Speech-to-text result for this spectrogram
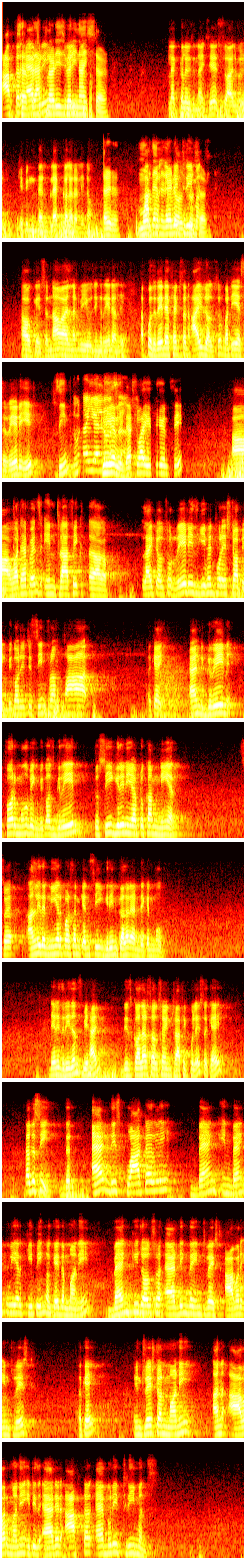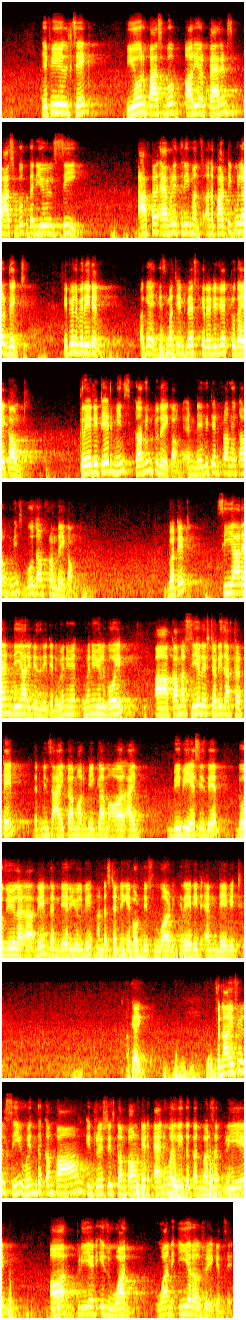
after Sir, black every color is very nice, sir. Black color is nice. Yes, so I'll be keeping that black color only now. Sir, more After than red every three also, sir. months. Okay, so now I'll not be using red only. Of course, red affects on eyes also, but yes, red is seen Do not yellow, clearly. sir. That's why if you will see uh, what happens in traffic uh, light also red is given for a stopping because it is seen from far. Okay, and green for moving because green to see green you have to come near. So only the near person can see green color and they can move. There is reasons behind these colors also in traffic police. Okay. Now just see the and this quarterly bank in bank we are keeping okay the money. Bank is also adding the interest our interest okay? Interest on money and our money it is added after every three months. If you will check your passbook or your parents passbook then you will see after every three months on a particular date it will be written okay this much interest credited to the account. Credited means coming to the account and debited from account means goes out from the account. Got it? Cr and dr it is written. When you when you will go in uh, commercial studies after 10 that means icom or bcom or i bbs is there. Those you will uh, read then there you will be understanding about this word credit and debit. Okay so now if you will see when the compound interest is compounded annually the conversion period or period is one. One year also you can say.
